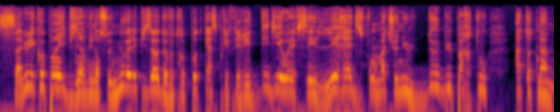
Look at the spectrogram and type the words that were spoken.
Salut les copains et bienvenue dans ce nouvel épisode de votre podcast préféré dédié au LFC. Les Reds font match nul, deux buts partout à Tottenham.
